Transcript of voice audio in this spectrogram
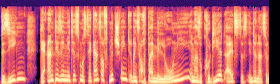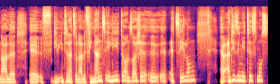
besiegen. Der Antisemitismus, der ganz oft mitschwingt, übrigens auch bei Meloni, immer so kodiert als das internationale, äh, die internationale Finanzelite und solche äh, Erzählungen. Äh, Antisemitismus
